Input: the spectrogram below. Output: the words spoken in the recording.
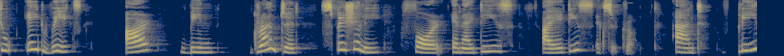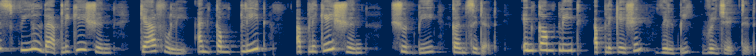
to 8 weeks are being granted specially for NITs IITs, etc. And please fill the application carefully and complete application should be considered. Incomplete application will be rejected.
